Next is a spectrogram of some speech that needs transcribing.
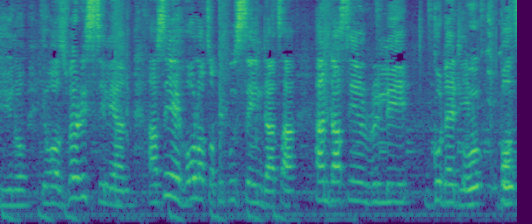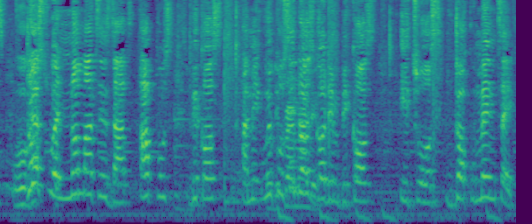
You, know, it was very silly, and I've seen a whole lot of people saying that uh, Anderson really goaded him. We'll- but we'll- we'll those get- were normal things that happens because I mean, we could say Premier those got him because it was documented.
